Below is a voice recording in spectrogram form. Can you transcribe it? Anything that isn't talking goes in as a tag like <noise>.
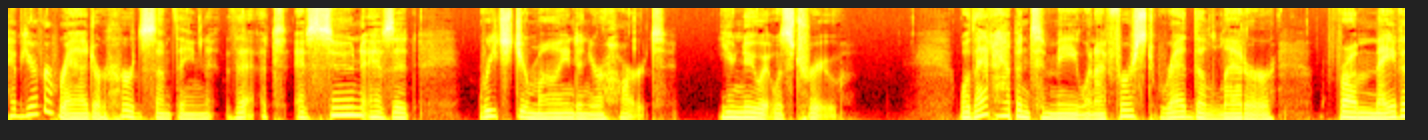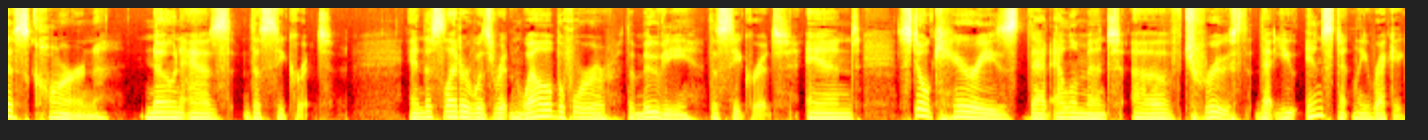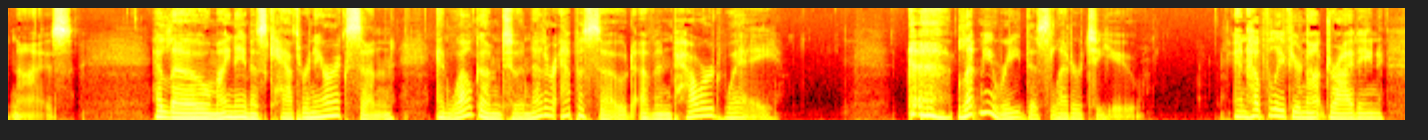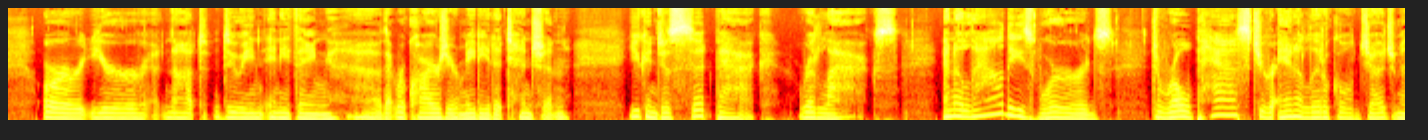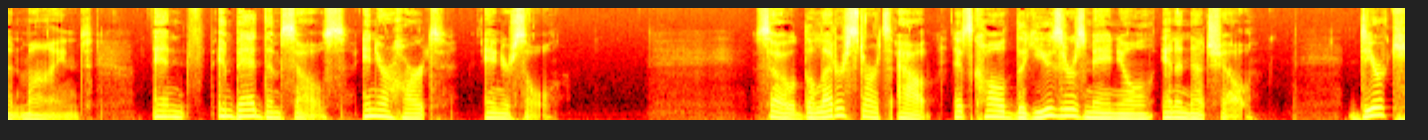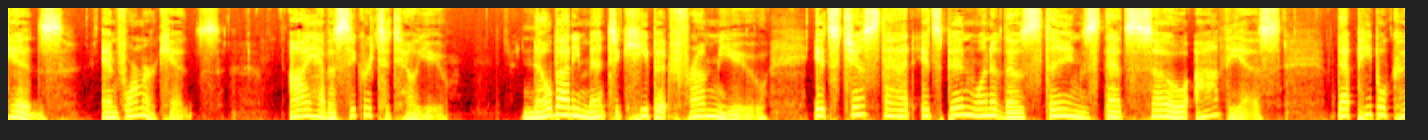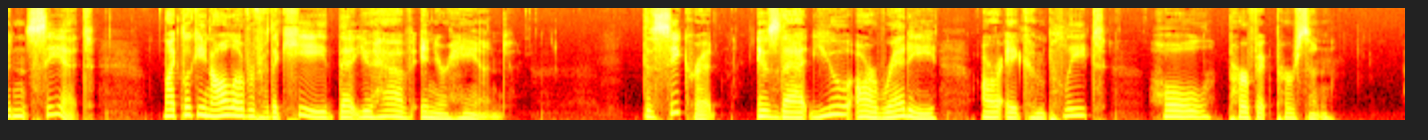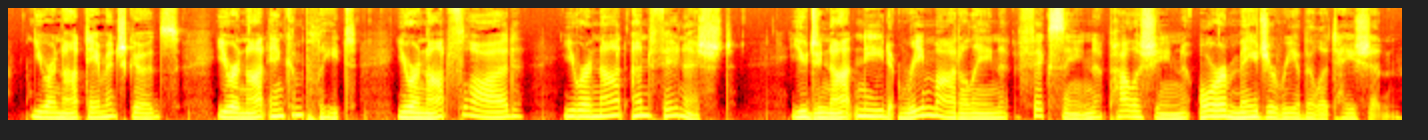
Have you ever read or heard something that, as soon as it reached your mind and your heart, you knew it was true? Well, that happened to me when I first read the letter from Mavis Karn, known as The Secret. And this letter was written well before the movie The Secret and still carries that element of truth that you instantly recognize. Hello, my name is Kathryn Erickson, and welcome to another episode of Empowered Way. <clears throat> Let me read this letter to you. And hopefully, if you're not driving or you're not doing anything uh, that requires your immediate attention, you can just sit back, relax, and allow these words to roll past your analytical judgment mind and embed themselves in your heart and your soul. So the letter starts out, it's called The User's Manual in a Nutshell. Dear kids and former kids, I have a secret to tell you. Nobody meant to keep it from you. It's just that it's been one of those things that's so obvious that people couldn't see it like looking all over for the key that you have in your hand. The secret is that you already are a complete, whole, perfect person. You are not damaged goods. You are not incomplete. You are not flawed. You are not unfinished. You do not need remodeling, fixing, polishing, or major rehabilitation.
